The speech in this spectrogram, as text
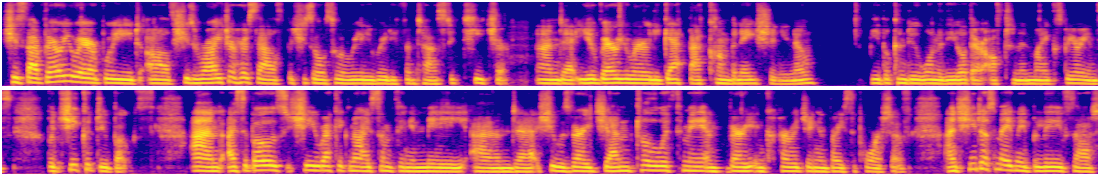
she's that very rare breed of she's a writer herself, but she's also a really really fantastic teacher, and uh, you very rarely get that combination, you know people can do one or the other often in my experience but she could do both and i suppose she recognized something in me and uh, she was very gentle with me and very encouraging and very supportive and she just made me believe that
